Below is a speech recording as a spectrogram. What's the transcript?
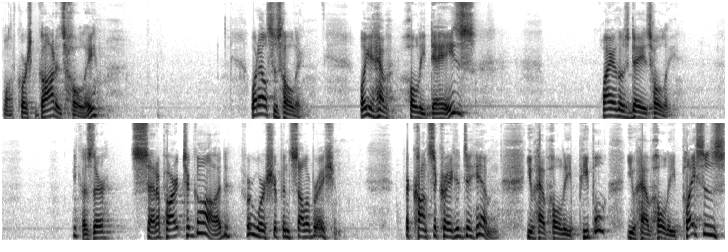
Well, of course, God is holy. What else is holy? Well, you have holy days. Why are those days holy? Because they're set apart to God for worship and celebration. They're consecrated to Him. You have holy people, you have holy places,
